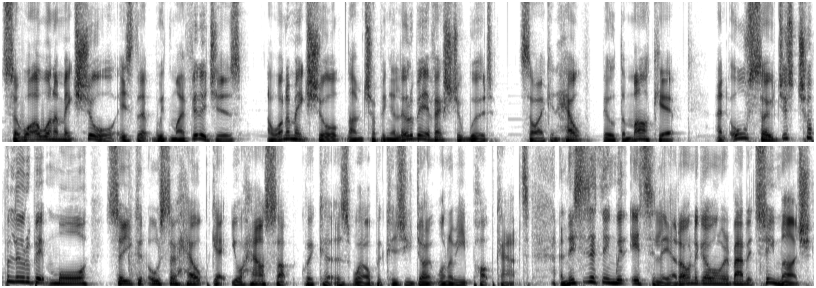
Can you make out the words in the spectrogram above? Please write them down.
So what I want to make sure is that with my villagers, I want to make sure I'm chopping a little bit of extra wood so I can help build the market and also just chop a little bit more so you can also help get your house up quicker as well because you don't want to be pop capped. And this is a thing with Italy. I don't want to go on about it too much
